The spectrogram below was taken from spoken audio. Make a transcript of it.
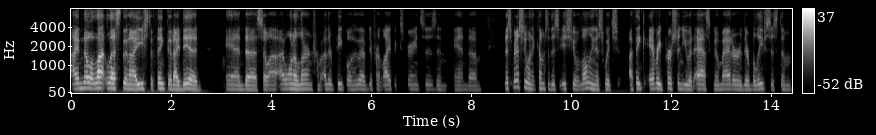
I, know a lot less than I used to think that I did. And uh, so I, I want to learn from other people who have different life experiences and, and, um, and especially when it comes to this issue of loneliness, which I think every person you would ask, no matter their belief system,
